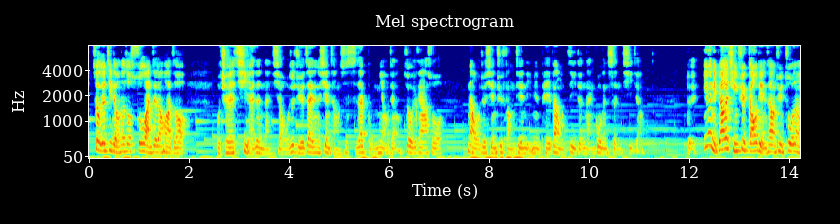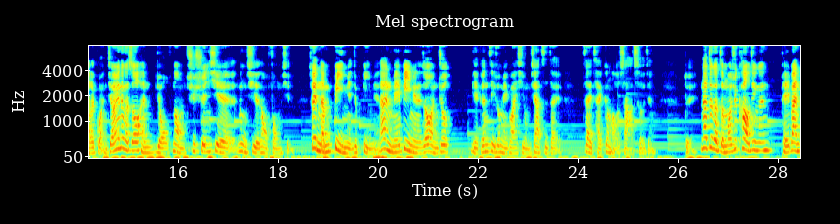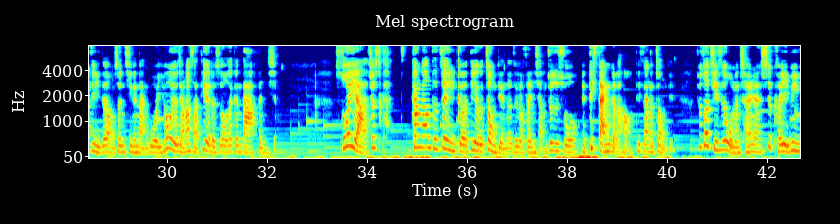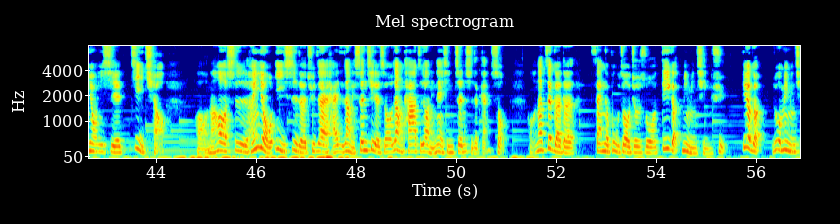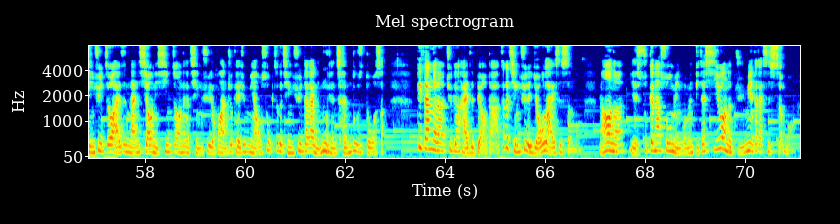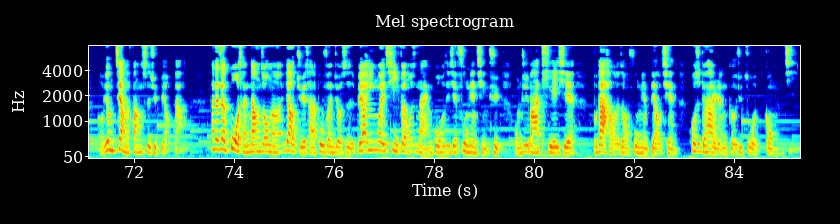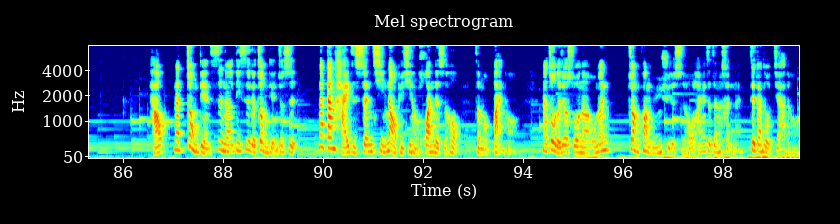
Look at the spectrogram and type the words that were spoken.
所以我就记得我那时候说完这段话之后。我觉得气还是很难消，我就觉得在那个现场是实在不妙，这样，所以我就跟他说：“那我就先去房间里面陪伴我自己的难过跟生气，这样。”对，因为你不要在情绪高点上去做任何的管教，因为那个时候很有那种去宣泄怒气的那种风险，所以能避免就避免。那你没避免的时候，你就也跟自己说没关系，我们下次再再踩更好的刹车，这样。对，那这个怎么去靠近跟陪伴自己这种生气跟难过？以后有讲到萨提尔的时候，我再跟大家分享。所以啊，就是刚刚的这一个第二个重点的这个分享，就是说，哎，第三个了哈，第三个重点，就说其实我们成人是可以运用一些技巧，哦，然后是很有意识的去在孩子让你生气的时候，让他知道你内心真实的感受。哦，那这个的三个步骤就是说，第一个命名情绪，第二个，如果命名情绪之后还是难消你心中的那个情绪的话，你就可以去描述这个情绪大概你目前程度是多少。第三个呢，去跟孩子表达这个情绪的由来是什么，然后呢，也是跟他说明我们比较希望的局面大概是什么，哦，用这样的方式去表达。那在这个过程当中呢，要觉察的部分就是不要因为气愤或是难过或是一些负面情绪，我们就去帮他贴一些不大好的这种负面标签，或是对他的人格去做攻击。好，那重点四呢，第四个重点就是，那当孩子生气、闹脾气很欢的时候。怎么办哈？那作者就说呢，我们状况允许的时候了，因为这真的很难。这段是我加的哈。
